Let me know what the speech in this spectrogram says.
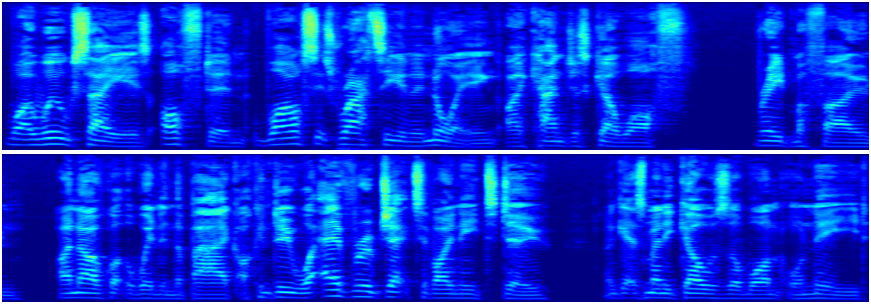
what I will say is often, whilst it's ratty and annoying, I can just go off, read my phone. I know I've got the win in the bag. I can do whatever objective I need to do and get as many goals as I want or need.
